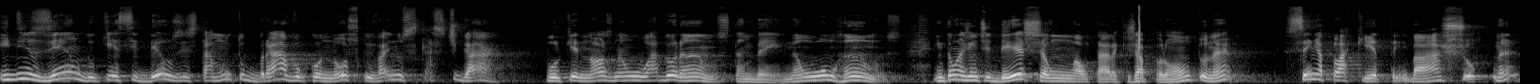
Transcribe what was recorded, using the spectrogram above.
e dizendo que esse Deus está muito bravo conosco e vai nos castigar porque nós não o adoramos também, não o honramos. Então a gente deixa um altar aqui já pronto, né? Sem a plaqueta embaixo, né?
